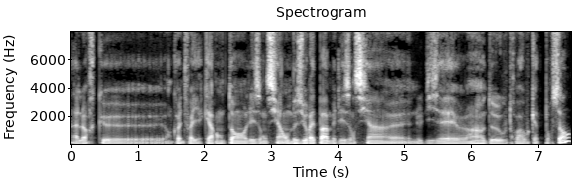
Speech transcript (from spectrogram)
alors que, euh, encore une fois, il y a 40 ans, les anciens, on mesurait pas, mais les anciens euh, nous disaient euh, 1, 2 ou 3 ou 4%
